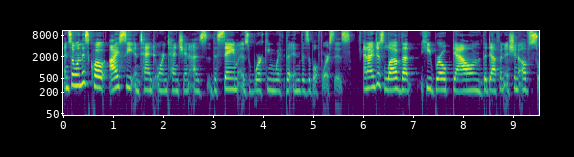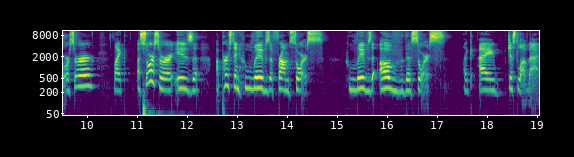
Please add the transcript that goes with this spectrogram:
And so in this quote, I see intent or intention as the same as working with the invisible forces. And I just love that he broke down the definition of sorcerer. Like a sorcerer is a person who lives from source, who lives of the source. Like I just love that.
